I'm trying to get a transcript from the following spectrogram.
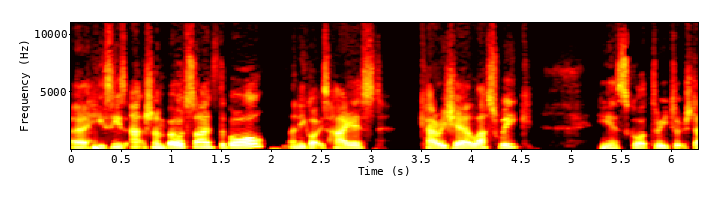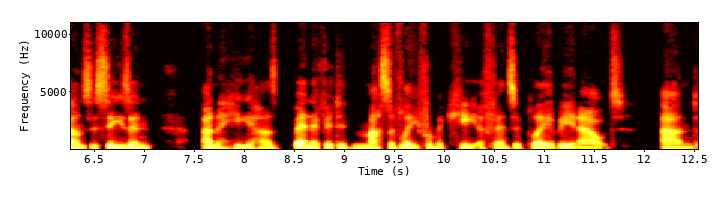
Uh, he sees action on both sides of the ball, and he got his highest carry share last week. He has scored three touchdowns this season, and he has benefited massively from a key offensive player being out. And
